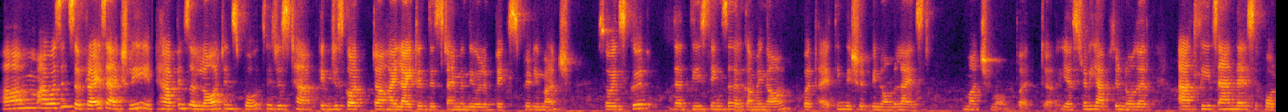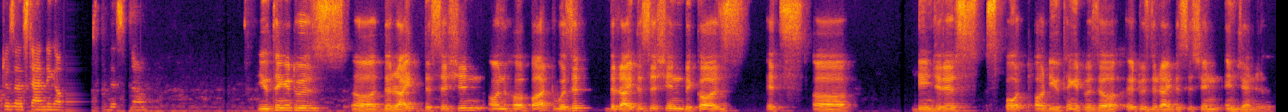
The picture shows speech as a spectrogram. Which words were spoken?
Um, I wasn't surprised actually. It happens a lot in sports. It just ha- it just got uh, highlighted this time in the Olympics, pretty much. So it's good that these things are coming out, but I think they should be normalized much more. But uh, yes, really happy to know that athletes and their supporters are standing up for this now. You think it was uh, the right decision on her part? Was it the right decision because it's a dangerous sport, or do you think it was a it was the right decision in general?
